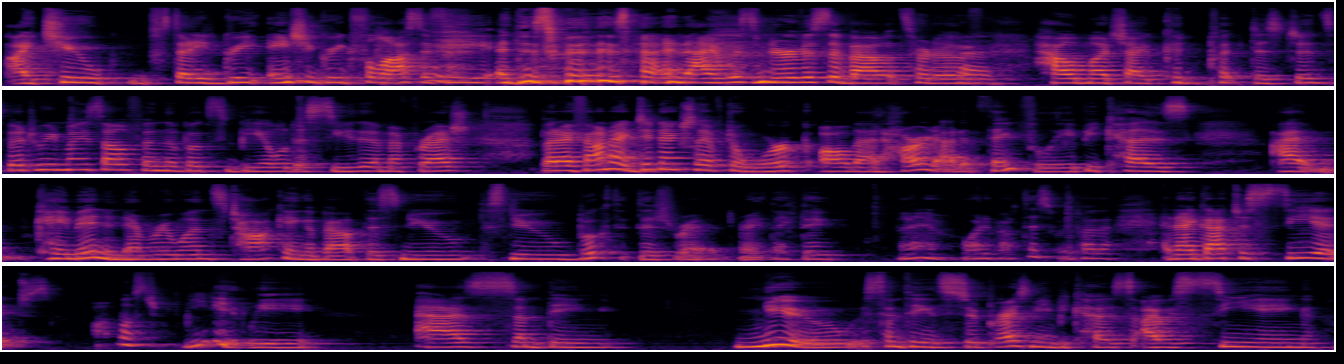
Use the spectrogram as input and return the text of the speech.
I too studied Greek, ancient Greek philosophy, and this was, and I was nervous about sort of okay. how much I could put distance between myself and the books and be able to see them afresh. But I found I didn't actually have to work all that hard at it, thankfully, because I came in and everyone's talking about this new this new book that this read, right? Like they eh, what about this? What about that? And I got to see it almost immediately as something new, something that surprised me because I was seeing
